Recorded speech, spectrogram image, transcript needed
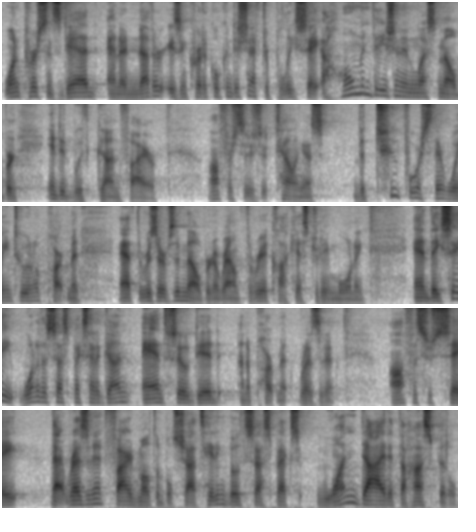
One person's dead and another is in critical condition after police say a home invasion in West Melbourne ended with gunfire. Officers are telling us the two forced their way into an apartment at the reserves of Melbourne around 3 o'clock yesterday morning. And they say one of the suspects had a gun, and so did an apartment resident. Officers say that resident fired multiple shots, hitting both suspects. One died at the hospital.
